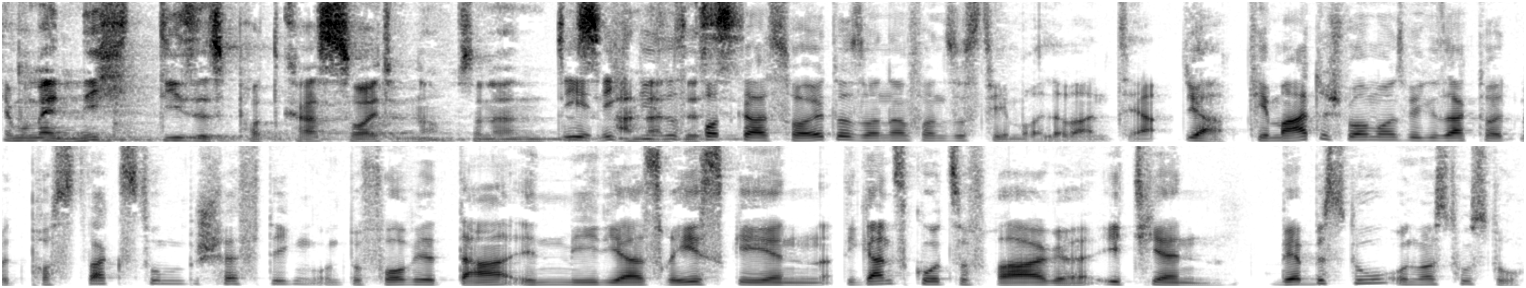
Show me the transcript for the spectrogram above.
Im Moment nicht dieses Podcast heute, ne? sondern nee, nicht dieses Podcast heute, sondern von Systemrelevant, ja. Ja, thematisch wollen wir uns, wie gesagt, heute mit Postwachstum beschäftigen und bevor wir da in Medias Res gehen, die ganz kurze Frage, Etienne, wer bist du und was tust du?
